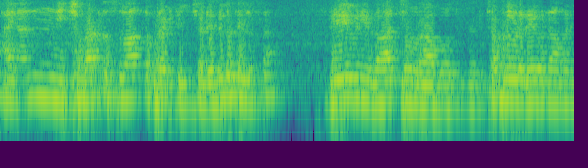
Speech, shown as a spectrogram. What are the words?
ఆయన అన్ని చోట్ల స్వార్థ ప్రకటించాడు. ఎందుకు తెలుసా? దేవుని రాజ్యం రాబోతుందని చెప్పలేడు దేవుని నామని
